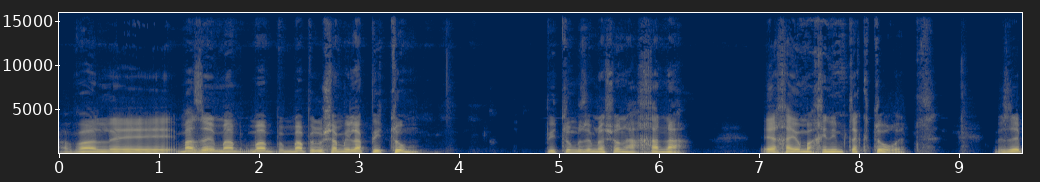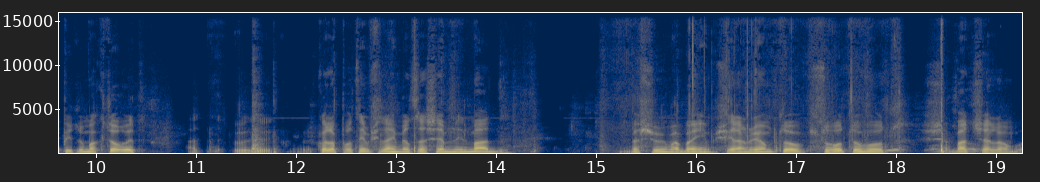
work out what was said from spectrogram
אבל אה, מה זה, מה, מה, מה פירוש המילה פיתום? פיתום זה מלשון הכנה. איך היום מכינים את הקטורת? וזה פיתום הקטורת, כל הפרטים שלה, אם ירצה השם, נלמד בשיעורים הבאים. שיהיה לנו יום טוב, בשורות טובות, שבת שלום,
